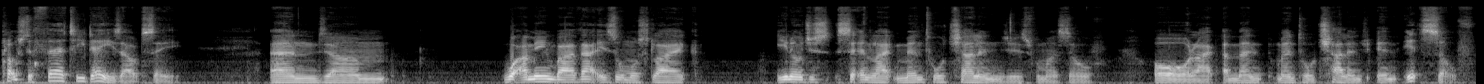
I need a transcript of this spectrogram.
close to 30 days i would say and um what I mean by that is almost like, you know, just setting like mental challenges for myself or like a men- mental challenge in itself.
